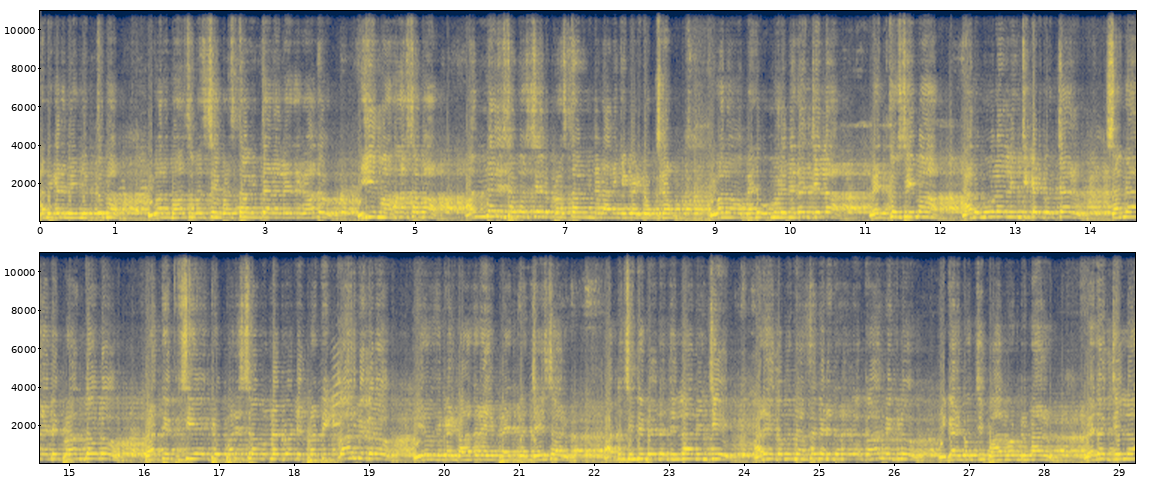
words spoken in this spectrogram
అందుకని మేము చెప్తున్నాం ఇవాళ మా సమస్య ప్రస్తావించారా లేదా కాదు ఈ మహాసభ అందరి సమస్యలు ప్రస్తావించడానికి ఇక్కడికి వచ్చినాం. ఇవాళ ఉమ్మడి మెదక్ జిల్లా మెట్కు సీమ నలుమూలల నుంచి ఇక్కడికి వచ్చారు. సంగారెడ్డి ప్రాంతంలో ప్రతి సిఐటి పరిశ్రమ ఉన్నటువంటి ప్రతి కార్మికుడు ఈ రోజు ఇక్కడికి హాజరయ్యే ప్రయత్నం చేశారు. అటు సిద్దిపేట జిల్లా నుంచి అనేక మంది అసంఘటిత రంగ కార్మికులు ఇక్కడికి వచ్చి పాల్గొంటున్నారు. మెదక్ జిల్లా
